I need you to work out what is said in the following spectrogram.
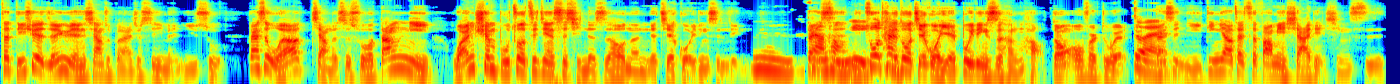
这的确，人与人相处本来就是一门艺术。但是我要讲的是说，当你完全不做这件事情的时候呢，你的结果一定是零。嗯，但是你做太多，结果也不一定是很好。嗯、Don't overdo it 对。对，但是你一定要在这方面下一点心思。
